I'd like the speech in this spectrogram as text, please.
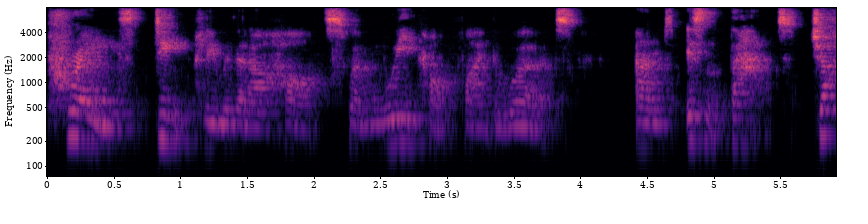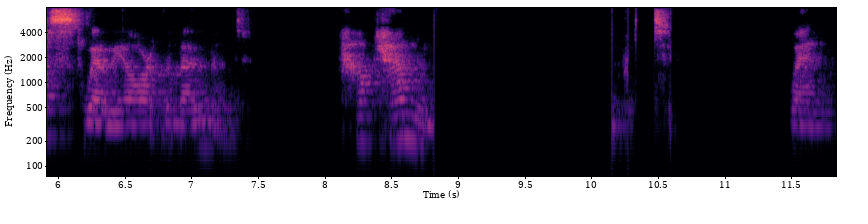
prays deeply within our hearts when we can't find the words and isn't that just where we are at the moment? How can we when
